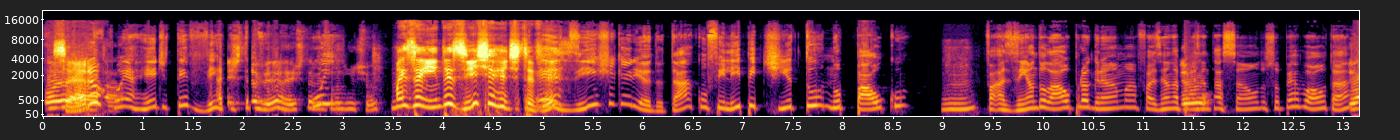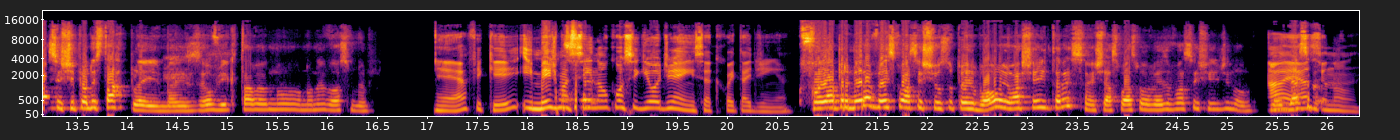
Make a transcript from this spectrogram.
Foi Sério? A, Foi a Rede TV. a Rede TV, a Rede TV Oi? transmitiu. Mas ainda existe a Rede TV? Existe, querido, tá? Com Felipe Tito no palco, Hum. fazendo lá o programa, fazendo a Eu- apresentação do Super Bowl, tá? Eu assisti pelo Star Play, mas eu vi que tava no, no negócio mesmo. É, fiquei. E mesmo Você- assim não conseguiu audiência, coitadinha. Foi a primeira vez que eu assisti o Super Bowl e eu achei interessante. As próximas vezes eu vou assistir de novo. Ah, eu, é? dessa- não.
